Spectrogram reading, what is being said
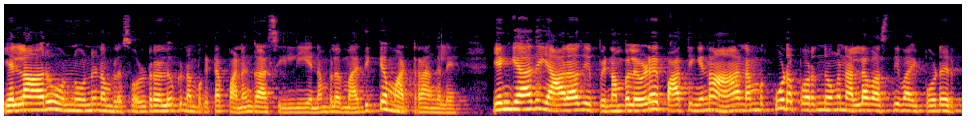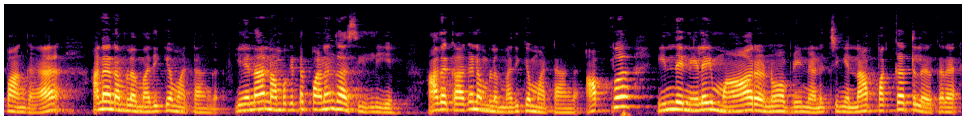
எல்லாரும் ஒன்று ஒன்று நம்மளை சொல்கிற அளவுக்கு நம்மக்கிட்ட பணம் காசு இல்லையே. நம்மளை மதிக்க மாட்றாங்களே. எங்கேயாவது யாராவது இப்போ நம்மளை விட பார்த்தீங்கன்னா நம்ம கூட பிறந்தவங்க நல்ல வசதி வாய்ப்போடு இருப்பாங்க. ஆனால் நம்மளை மதிக்க மாட்டாங்க. ஏன்னா நம்மக்கிட்ட பணம் காசு இல்லையே. அதுக்காக நம்மளை மதிக்க மாட்டாங்க. அப்போ இந்த நிலை மாறணும் அப்படின்னு நினச்சிங்கன்னா பக்கத்தில் இருக்கிற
